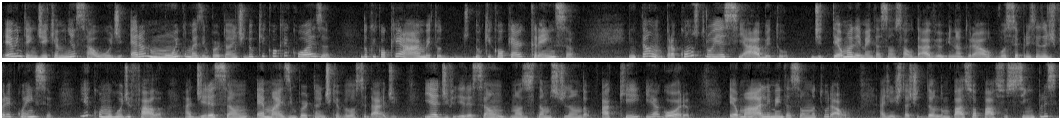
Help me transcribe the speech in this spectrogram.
eu entendi que a minha saúde era muito mais importante do que qualquer coisa, do que qualquer âmbito, do que qualquer crença. Então, para construir esse hábito de ter uma alimentação saudável e natural, você precisa de frequência. E é como o Rudy fala, a direção é mais importante que a velocidade. E a direção nós estamos te dando aqui e agora. É uma alimentação natural. A gente está te dando um passo a passo simples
